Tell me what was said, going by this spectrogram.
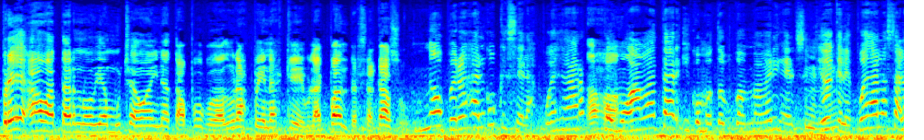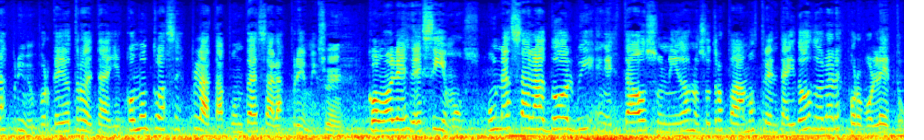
pre-Avatar no había mucha vaina tampoco. A duras penas que Black Panther, si acaso. No, pero es algo que se las puedes dar Ajá. como Avatar y como Top Gun Maverick en el sentido de que les puedes dar las salas premium, porque hay otro detalle. ¿Cómo tú haces plata a punta de salas premium? Sí. Como les decimos, una sala Dolby en Estados Unidos nosotros pagamos 32 dólares por boleto.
